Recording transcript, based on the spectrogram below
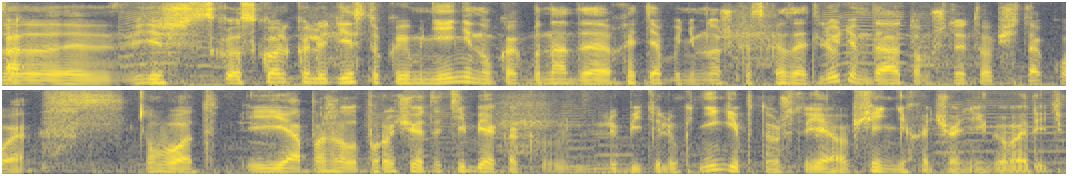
э, видишь, ск- сколько людей, столько и мнений, ну как бы надо хотя бы немножко сказать людям, да, о том, что это вообще такое. Вот. И я, пожалуй, поручу это тебе, как любителю книги, потому что я вообще не хочу о ней говорить.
